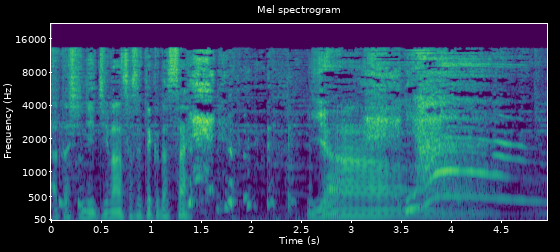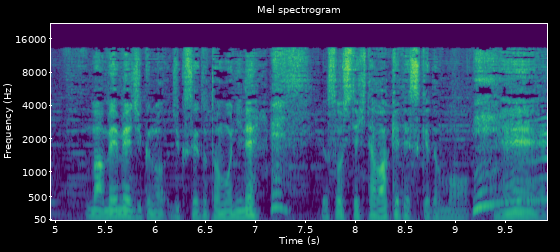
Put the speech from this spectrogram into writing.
私に自慢させてください。いやー。いやまあ命名塾の塾生とともにね予想してきたわけですけども、えね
